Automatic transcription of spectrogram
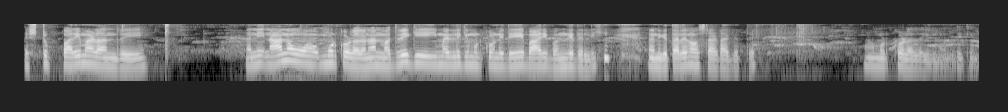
ಎಷ್ಟು ಪರಿಮಳ ಅಂದರೆ ನನಗೆ ನಾನು ಮುಡ್ಕೊಳ್ಳಲ್ಲ, ನಾನು ಮದುವೆಗೆ ಈ ಮಲ್ಲಿಗೆ ಮುಡ್ಕೊಂಡಿದ್ದೆ ಭಾರಿ ಭಂಗದಲ್ಲಿ. ನನಗೆ ತಲೆನೋವು ಸ್ಟಾರ್ಟ್ ಆಗುತ್ತೆ. ನಾನು ಮುಡ್ಕೊಳ್ಳಲ್ಲ ಈ ಮಲ್ಲಿಗೆನ.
